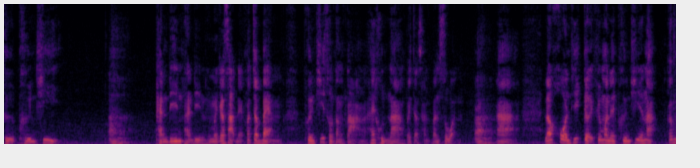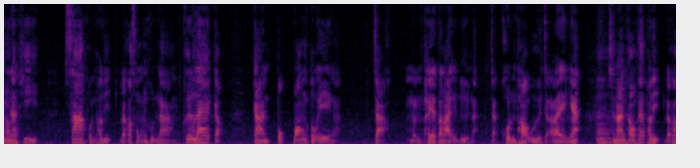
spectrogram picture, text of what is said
คือพื้นที่ อ่า แผ่นดินแผ่นดินคือมันกษัตริย์เนี่ยเขาจะแบ่งพื้นที่ส่วนต่างๆ ให้ขุนนางไปจัดสรรปันส่วน อ่า อ่า แล้วคนที่เกิดขึ้นมาในพื้นที่นั้นอะ ก็มีครับหน้าที่สร้างผลผลิตแล้วก็ส่งให้ขุนนาง เพื่อแลกกับการปกป้องตัวเองอะ จาก เหมือนพยาตรายอื่นๆอะจากคนเผ่าอื่นจากอะไรอย่างเงี้ยอ่าฉะนั้นเขาแค่ผลิตแล้วก็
